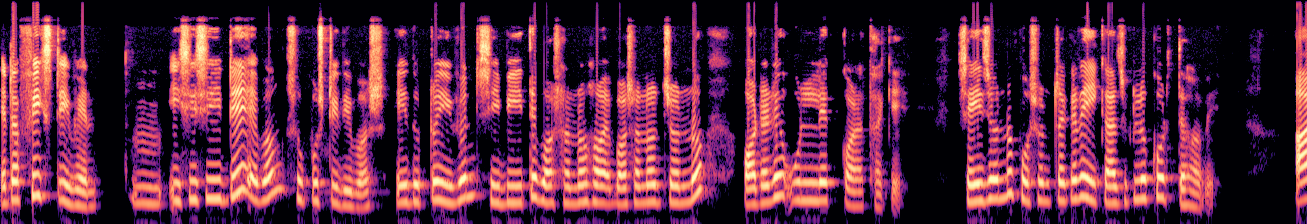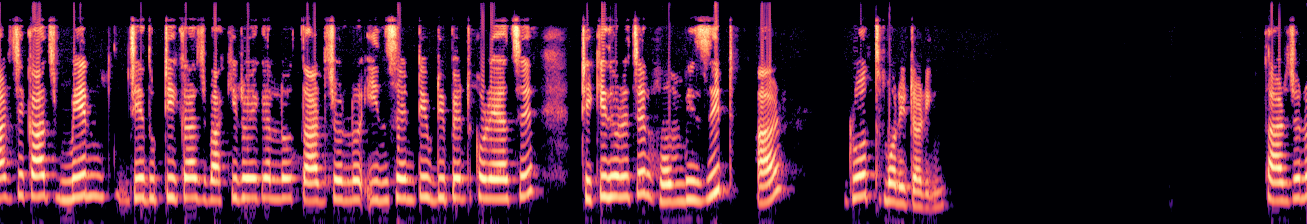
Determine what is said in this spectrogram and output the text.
এটা ফিক্সড ইভেন্ট ইসিসি ডে এবং সুপুষ্টি দিবস। এই দুটো ইভেন্ট সিবিইতে বসানো হয়, বসানোর জন্য অর্ডারে উল্লেখ করা থাকে। সেই জন্য পোষণ ট্র্যাকারে এই কাজগুলো করতে হবে। আর যে কাজ মেন যে দুটি কাজ বাকি রয়ে গেল, তার জন্য ইনসেন্টিভ ডিপেন্ড করে আছে। ঠিকই ধরেছেন হোম ভিজিট আর গ্রোথ মনিটরিং তার জন্য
